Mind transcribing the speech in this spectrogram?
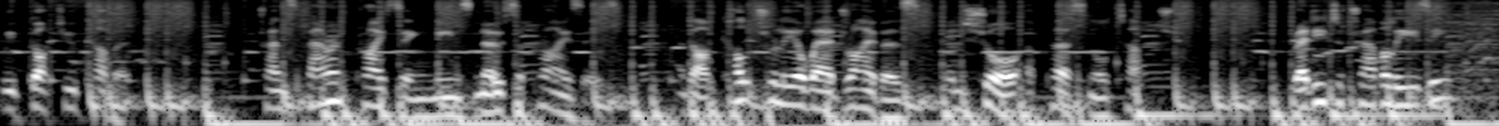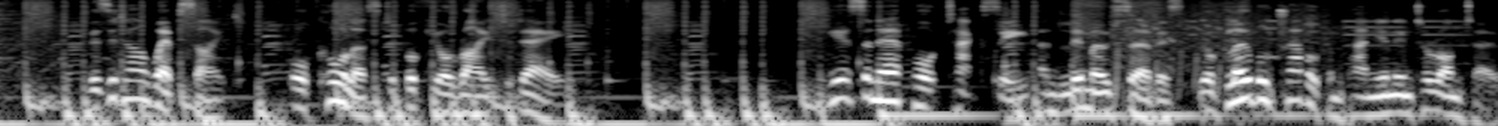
we've got you covered. Transparent pricing means no surprises, and our culturally aware drivers ensure a personal touch. Ready to travel easy? Visit our website or call us to book your ride today. Pearson Airport Taxi and Limo Service, your global travel companion in Toronto.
